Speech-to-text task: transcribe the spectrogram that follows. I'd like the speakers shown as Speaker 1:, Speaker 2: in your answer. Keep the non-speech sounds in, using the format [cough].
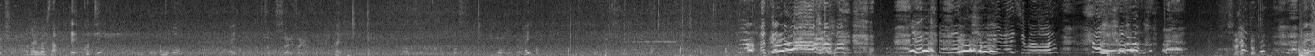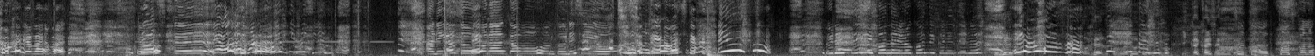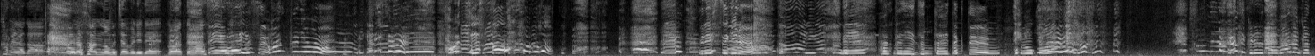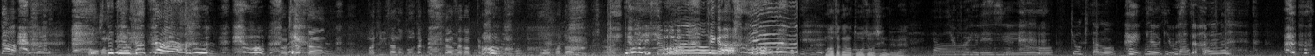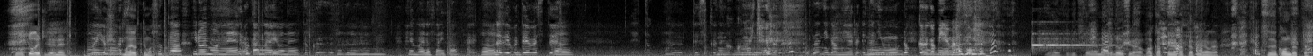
Speaker 1: わかりました。えこっち？あ向こう？はい。
Speaker 2: ちょっと下に下げて。
Speaker 1: はい。
Speaker 2: あどうした？もう
Speaker 1: はい。あ疲れたお願いしま [laughs]
Speaker 2: しばらく撮って。
Speaker 3: やばいやばいやばい。
Speaker 1: す [laughs] よろしくありがとう。なんかもう本当嬉しいよ。
Speaker 3: ちょっと今マジで
Speaker 1: 嬉しい。[laughs] こんな喜んでくれてる。
Speaker 2: とりあえずとりあえずこんな状況ですけど一回会社に向か
Speaker 1: ちょっとトースポのカメラが前田さんの無茶ぶりで回ってます。
Speaker 3: えやばいです。本当にやばいありがとう。こっちそうえ嬉しすぎる。
Speaker 1: 本当ありがとうね。
Speaker 3: 本当にずっと会いたくて。え
Speaker 1: 本当こんな喜んでくれると思わなかった。
Speaker 2: そう本
Speaker 1: 来ててよかった。
Speaker 2: 若干まきみさんの到着と時間差があったからこのパターンで行くしかない。
Speaker 3: やばいですもう手が。
Speaker 2: まさかの登場シーンでね。
Speaker 1: や
Speaker 3: ばいですね
Speaker 1: 嬉しいよ。今日来たの？
Speaker 3: はい今日来ました。
Speaker 2: 東京駅でね
Speaker 3: 迷
Speaker 2: ってました。
Speaker 1: そっか広いもんね。わかんないよねで前田さんいた？
Speaker 3: はい、
Speaker 1: うん。
Speaker 3: あでも電話して、
Speaker 1: うん。
Speaker 3: えどこですかねここみたいな。何が見える？え何もロッカーが見えます。
Speaker 2: 八重洲口とね丸の内が分かってなかったというのが痛恨だった。
Speaker 1: じゃ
